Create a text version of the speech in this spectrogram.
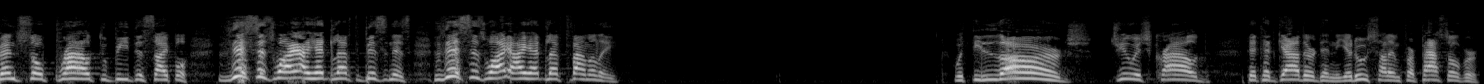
been so proud to be disciple. This is why I had left business. This is why I had left family. With the large Jewish crowd that had gathered in Jerusalem for Passover,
